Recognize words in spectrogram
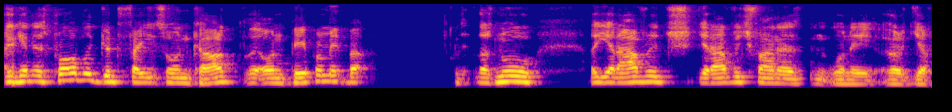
Again, it's probably good fights on card, like on paper, mate, but there's no like your average your average fan isn't going to, or your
